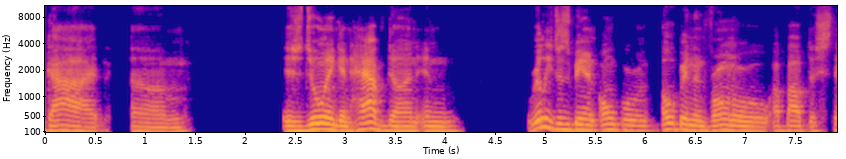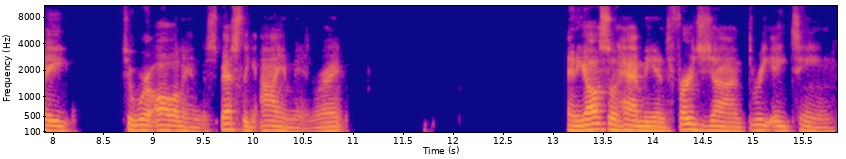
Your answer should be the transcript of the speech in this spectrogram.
God um, is doing and have done, and really just being open, open and vulnerable about the state to we're all in, especially I am in, right? And he also had me in First John 3:18,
